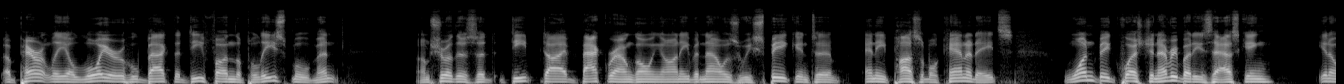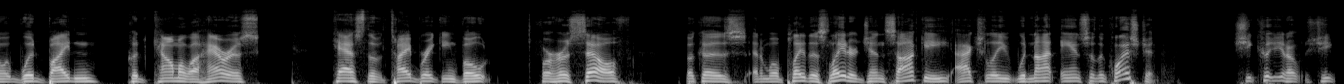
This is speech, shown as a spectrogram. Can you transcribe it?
apparently a lawyer who backed the defund the police movement. I'm sure there's a deep dive background going on even now as we speak into any possible candidates. One big question everybody's asking, you know, would Biden, could Kamala Harris cast the tie-breaking vote for herself because, and we'll play this later, Jen Psaki actually would not answer the question. She could, you know, she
